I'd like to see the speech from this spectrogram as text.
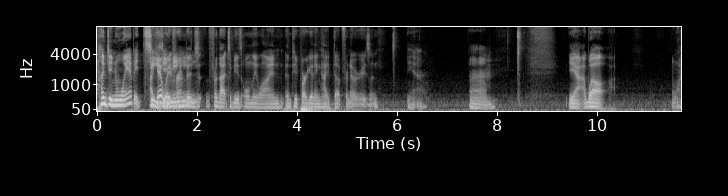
hunting rabbit I can't wait for him to eh?" for that to be his only line, and people are getting hyped up for no reason. Yeah. Um. Yeah. Well. Why,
